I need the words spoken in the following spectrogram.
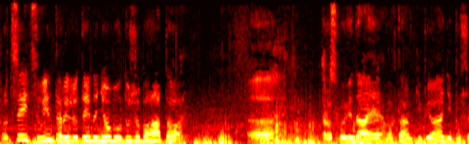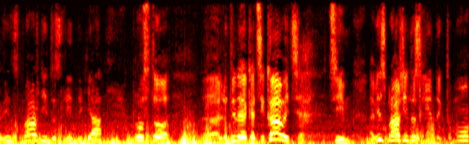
Про цей цвинтар і людей на ньому дуже багато е, розповідає Вахтанг Кіпіані, бо що він справжній дослідник. Я просто е, людина, яка цікавиться цим, а він справжній дослідник, тому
